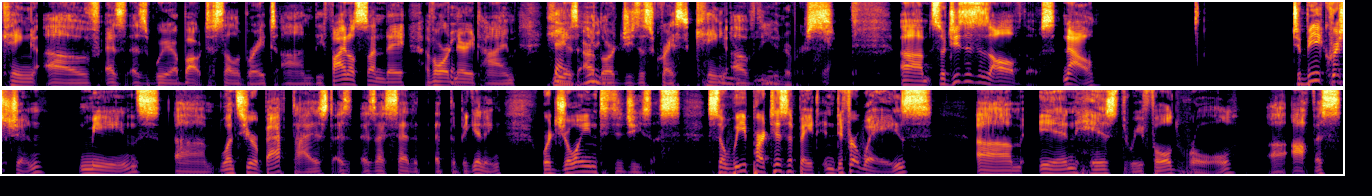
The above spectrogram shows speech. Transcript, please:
king of as as we're about to celebrate on the final Sunday of ordinary time. He is our Lord Jesus Christ, King, king of, of, the universe. Yeah. Um, so Jesus is all of those. Now, to be a Christian means um, once you're baptized, as, as I said at, at, the beginning, we're joined to Jesus. So we participate in different ways um, in his threefold role, uh, office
